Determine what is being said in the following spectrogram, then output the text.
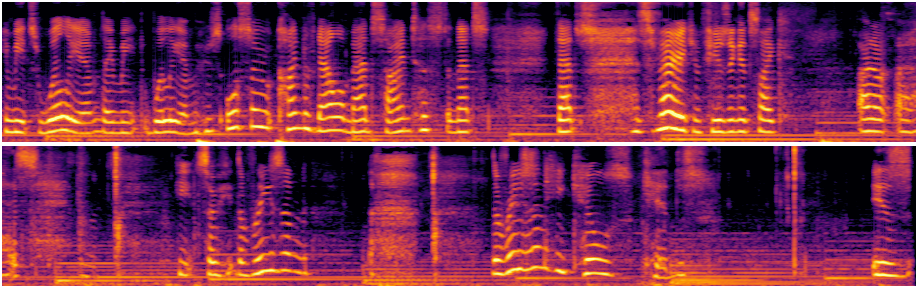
he meets William. They meet William, who's also kind of now a mad scientist, and that's that's it's very confusing. It's like I don't. Uh, it's he. So he, the reason the reason he kills kids is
